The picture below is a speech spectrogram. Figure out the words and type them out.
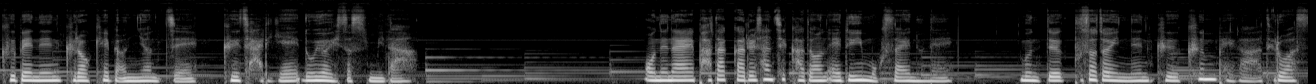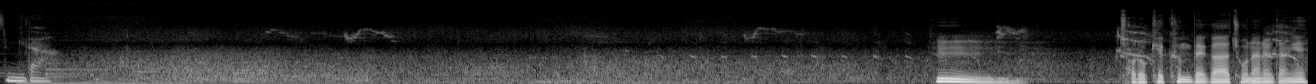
그 배는 그렇게 몇 년째 그 자리에 놓여 있었습니다. 어느 날 바닷가를 산책하던 에드윈 목사의 눈에 문득 부서져 있는 그 큰 배가 들어왔습니다. 음, 저렇게 큰 배가 조난을 당해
